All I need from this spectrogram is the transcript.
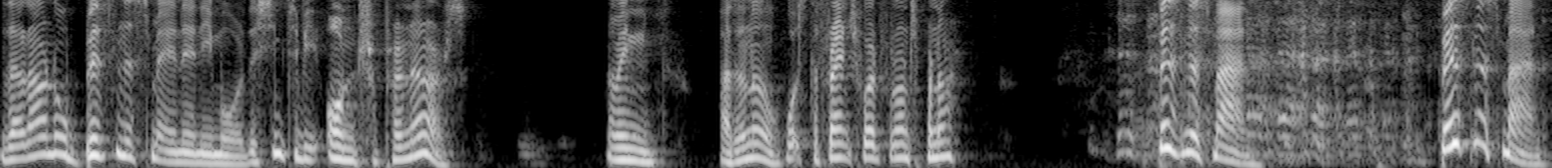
There are no businessmen anymore. They seem to be entrepreneurs. I mean, I don't know. What's the French word for entrepreneur? businessman. businessman.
